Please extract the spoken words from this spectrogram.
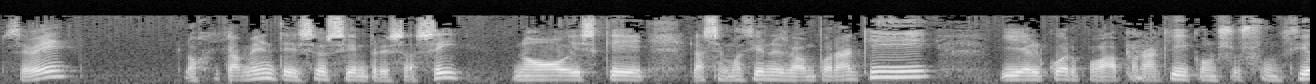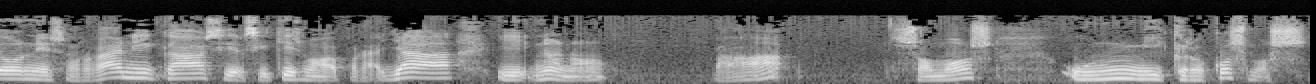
¿Se ve? Lógicamente, eso siempre es así. No es que las emociones van por aquí y el cuerpo va por aquí con sus funciones orgánicas y el psiquismo va por allá y no, no. Va, somos un microcosmos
